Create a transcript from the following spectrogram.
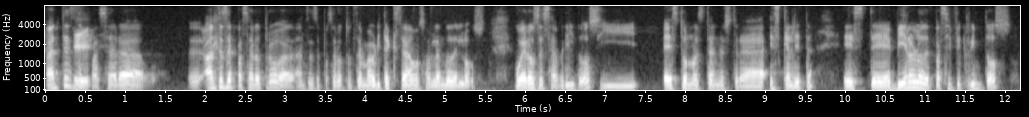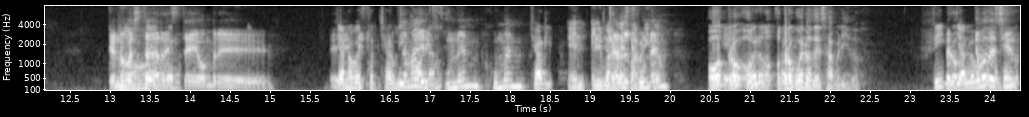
Antes de Eh, pasar a. eh, antes de pasar a otro, a- antes de pasar a otro tema, ahorita que estábamos hablando de los cueros desabridos y esto no está en nuestra escaleta, este, ¿vieron lo de Pacific Rim 2? Que no, No. va a estar Pero- este hombre. Ya no va a estar Charlie ¿Cómo se llama? Hunnam. ¿Eric Hunan? ¿Human? Charlie. El, el güero Charlie desabrido. Otro, El güero o- otro desabrido. güero desabrido. Sí, Pero ya lo debo decir-.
